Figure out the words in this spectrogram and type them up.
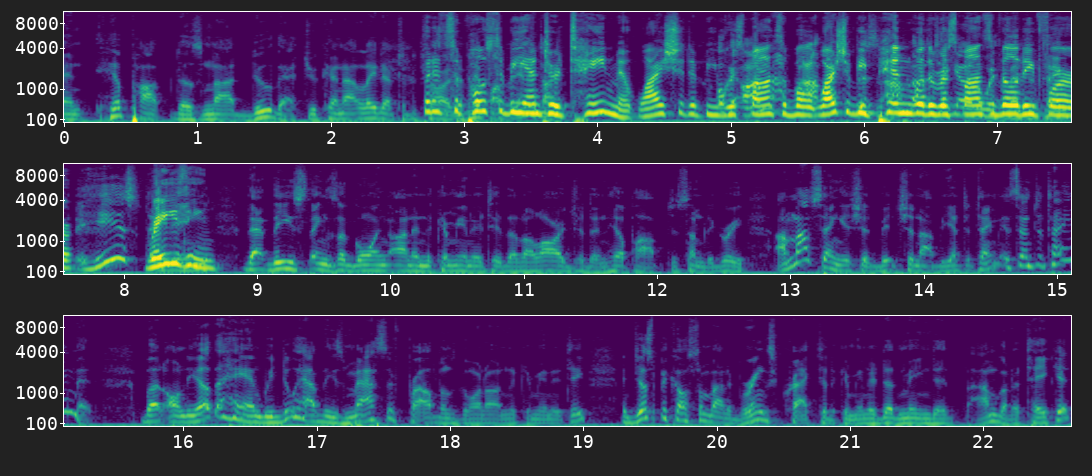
And hip hop does not do that. You cannot lay that to the But it's supposed to be entertainment. Why should it be Okay, I'm not- responsible? I'm- Why should it be pinned with a taking it away from responsibility for entertainment. He is stating raising? that these things are going on in the community that are larger than hip hop to some degree. I'm not saying it should be should not be entertainment. It's entertainment. But on the other hand, we do have these massive problems going on in the community. And just because somebody brings crack to the community doesn't mean that I'm going to take it.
